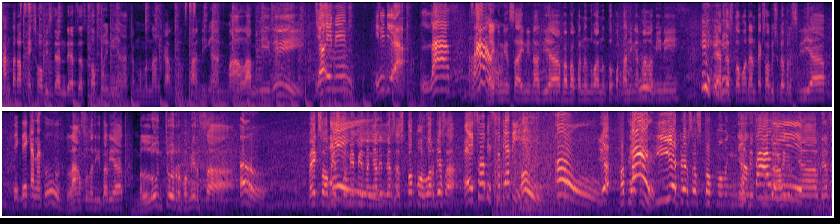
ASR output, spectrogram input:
antara PX Hobbies dan DRZ Stopmo ini yang akan memenangkan pertandingan malam ini? Yo, Min. Ini dia. Last round. Baik pemirsa, inilah dia babak penentuan untuk pertandingan malam ini. DRZ Tomo dan Pex Hobbies sudah bersedia. Deg-degan aku. Langsung aja kita lihat meluncur pemirsa. Oh. Pex Hobbies Hey. memimpin menyalip DRZ Tomo luar biasa. Pex Hobbies. Oh, Oh. ya hati-hati. Eh. Iya Tomo menyalip juga Disalip. akhirnya. DRZ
